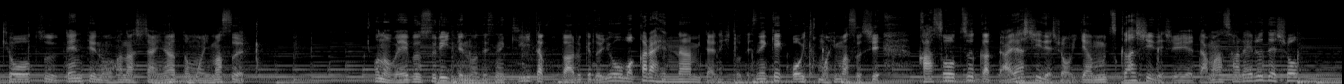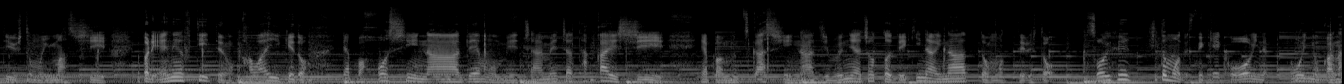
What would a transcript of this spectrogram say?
共通点っていうのをお話したいなと思います。この Web3 っていうのはですね、聞いたことあるけど、ようわからへんな、みたいな人ですね、結構多いと思いますし、仮想通貨って怪しいでしょ？いや、難しいでしょ？いや、騙されるでしょ？っていう人もいますし、やっぱり NFT っていうのは可愛いけど、やっぱ欲しいな、でもめちゃめちゃ高いし、やっぱ難しいな、自分にはちょっとできないなと思ってる人、そういう人もですね、結構多いな多いのかな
